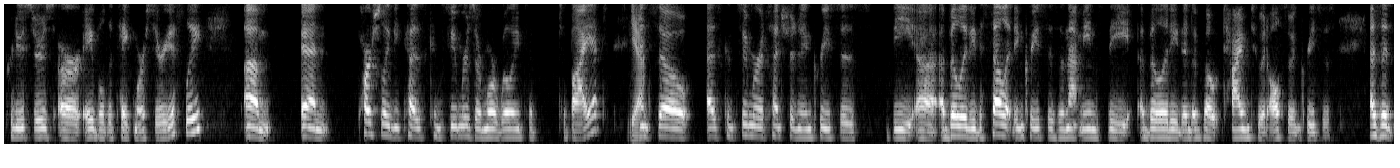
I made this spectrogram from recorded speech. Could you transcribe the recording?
producers are able to take more seriously, um, and partially because consumers are more willing to to buy it. Yeah. And so, as consumer attention increases, the uh, ability to sell it increases, and that means the ability to devote time to it also increases. As a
